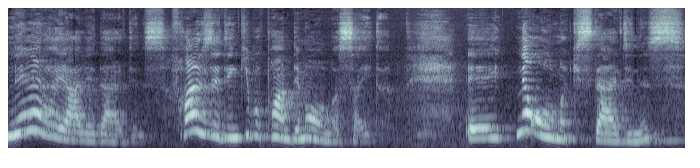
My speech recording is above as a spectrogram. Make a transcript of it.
neler hayal ederdiniz? Farz edin ki bu pandemi olmasaydı. E, ne olmak isterdiniz?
